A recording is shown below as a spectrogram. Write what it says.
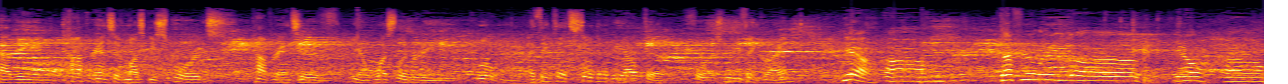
having comprehensive Muskie sports, comprehensive, you know, West Liberty, Wilton, I think that's still going to be out there for us. What do you think, Ryan? Yeah, um, definitely. Uh, you know, um,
